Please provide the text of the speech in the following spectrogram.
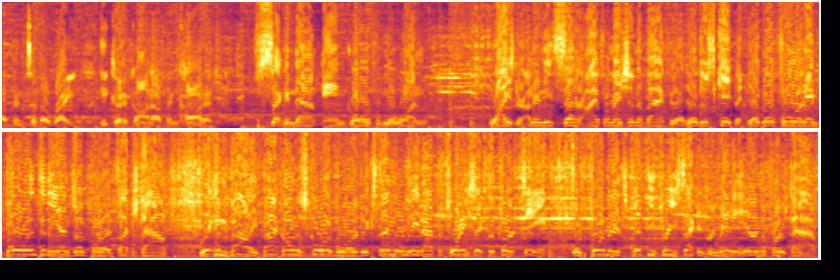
up and to the right. He could have gone up and caught it. Second down and goal from the one. Wisner underneath center, I formation in the backfield. He'll just keep it. He'll go forward and bowl into the end zone for a touchdown. Licking Valley back on the scoreboard to extend their lead out to 26 to 13 with 4 minutes 53 seconds remaining here in the first half.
